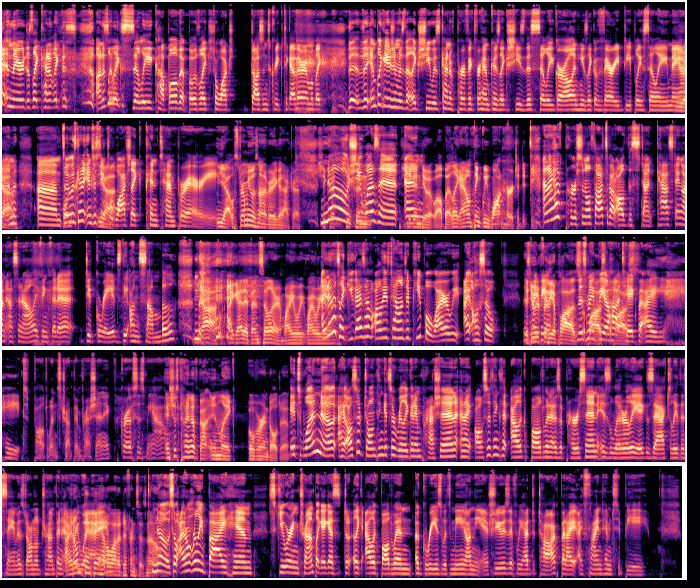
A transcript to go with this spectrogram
and they were just like kind of like this, honestly, like silly couple that both liked to watch. Dawson's Creek together and would like the the implication was that like she was kind of perfect for him because like she's this silly girl and he's like a very deeply silly man. Yeah. Um, so it was kind of interesting yeah. to watch like contemporary. Yeah, well, Stormy was not a very good actress. She no, she, couldn't- wasn't. She and, didn't do it well, but like I don't think we want her to do, be. and I have personal thoughts about all the stunt casting on SNL. I think that it degrades the ensemble. Yeah, I get it, Ben Stiller. Why were why were you? I know there? it's like you guys have all these talented people. Why are we? I also this They do might it be for a, the applause. This might be a Applause, hot take, but I hate Baldwin's Trump impression. It grosses me out. It's just kind of gotten like overindulgent. It's one note. I also don't think it's a really good impression. And I also think that Alec Baldwin as a person is literally exactly the same as Donald Trump in every I don't think they have a lot of differences. No. No, so I don't really buy him skewering Trump. Like I guess like Alec Baldwin agrees with me on the issues if we had to talk, but I, I find him to be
